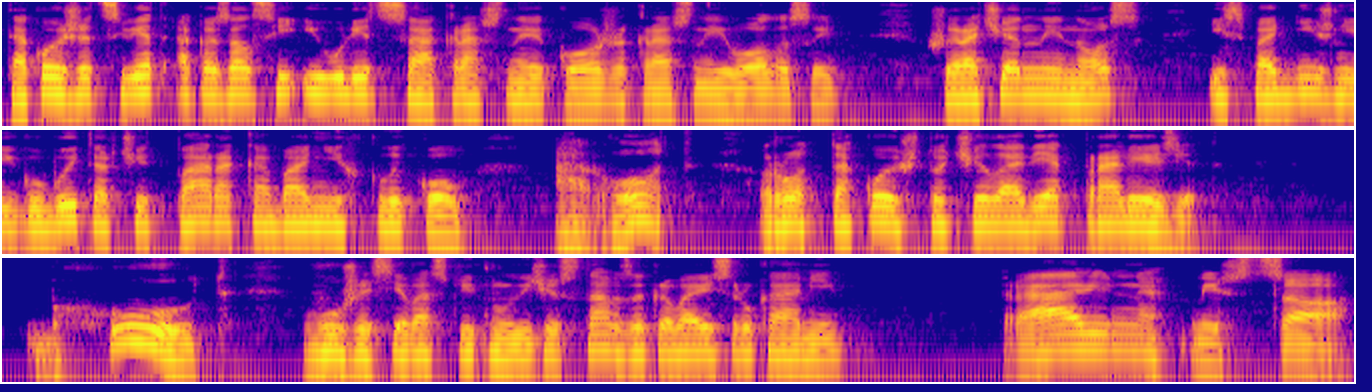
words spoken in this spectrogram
Такой же цвет оказался и у лица: красная кожа, красные волосы, широченный нос, из-под нижней губы торчит пара кабаньих клыков, а рот, рот такой, что человек пролезет. Бхут! в ужасе воскликнул Вячеслав, закрываясь руками. Правильно, мясцо,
